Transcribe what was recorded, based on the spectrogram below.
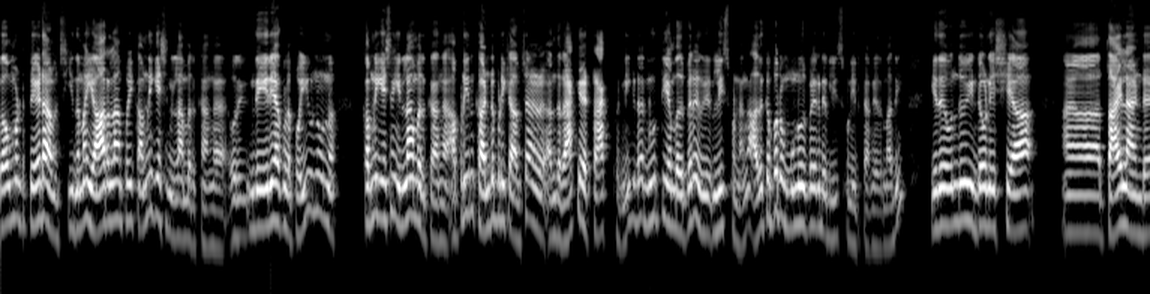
கவர்மெண்ட் தேட ஆரம்பிச்சு இந்த மாதிரி யாரெல்லாம் போய் கம்யூனிகேஷன் இல்லாமல் இருக்காங்க ஒரு இந்த ஏரியாக்குள்ளே போய் இன்னும் கம்யூனிகேஷன் இல்லாமல் இருக்காங்க அப்படின்னு கண்டுபிடிக்க ஆரம்பிச்சு அந்த ரேக்கை ட்ராக் பண்ணி கிட்ட நூற்றி ஐம்பது பேர் ரிலீஸ் பண்ணாங்க. அதுக்கப்புறம் முந்நூறு பேர் ரிலீஸ் பண்ணியிருக்காங்க இது மாதிரி. இது வந்து இந்தோனேஷியா தாய்லாண்டு தாய்லாந்து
